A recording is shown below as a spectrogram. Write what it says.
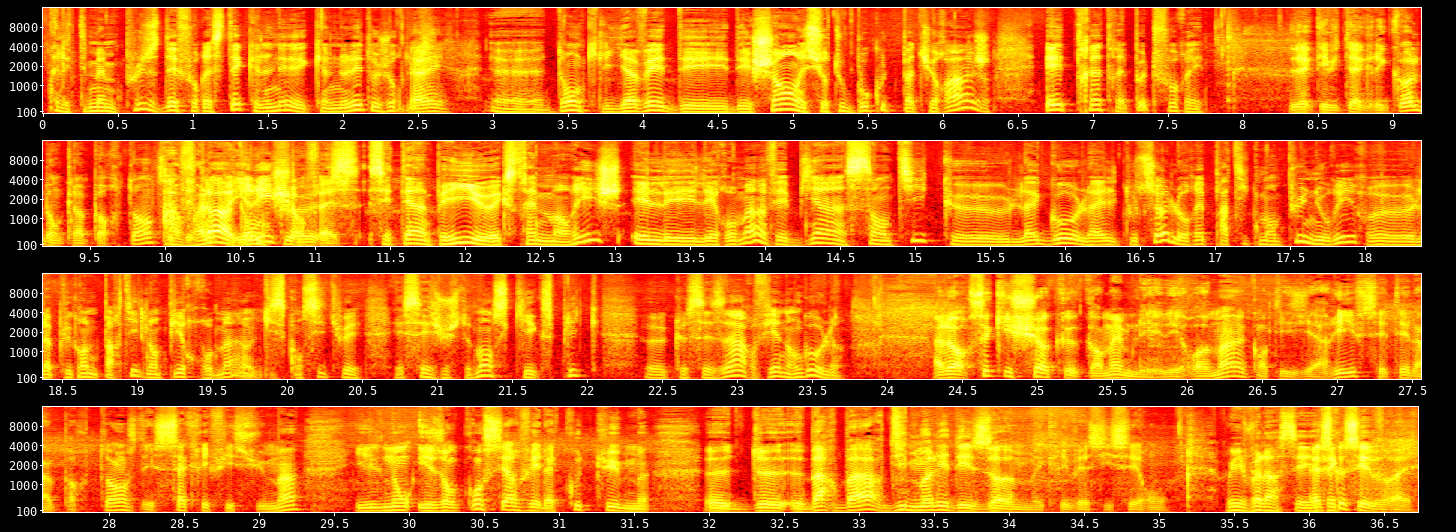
Elle était même plus déforestée qu'elle, ne l'est aujourd'hui. Ah donc il y avait des, des, champs et surtout beaucoup de pâturages et très très peu de forêts des activités agricoles donc importantes. Ah, c'était un pays riche en euh, fait. C'était un pays euh, extrêmement riche et les, Romains avaient bien senti que la Gaule, à elle toute seule, aurait pratiquement pu nourrir euh, la plus grande partie de l'Empire romain qui se constituait. Et c'est justement ce qui explique que César vienne en Gaule. Alors, ce qui choque quand même les, Romains quand ils y arrivent, c'était l'importance des sacrifices humains. Ils ont, ils ont conservé la coutume de barbares d'immoler des hommes, écrivait Cicéron. Oui, voilà. Est-ce que c'est vrai?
